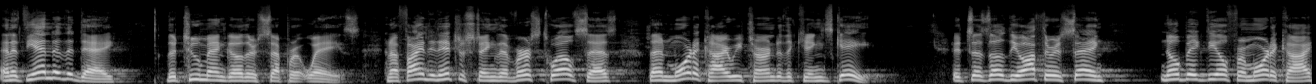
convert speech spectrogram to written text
And at the end of the day, the two men go their separate ways. And I find it interesting that verse 12 says, Then Mordecai returned to the king's gate. It's as though the author is saying, no big deal for Mordecai.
